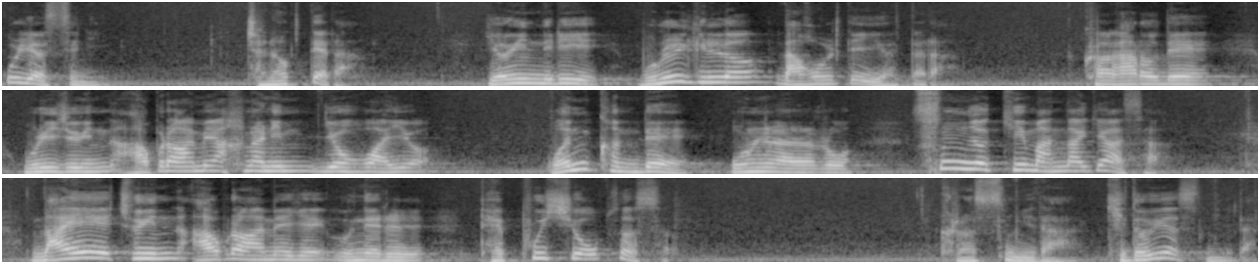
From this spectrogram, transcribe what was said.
꿀렸으니 저녁 때라 여인들이 문을 길러 나올 때이었더라. 그가 가로되 우리 주인 아브라함의 하나님 여호와여 원컨대 오늘날로 순적히 만나게 하사 나의 주인 아브라함에게 은혜를 베푸시옵소서. 그렇습니다. 기도였습니다.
